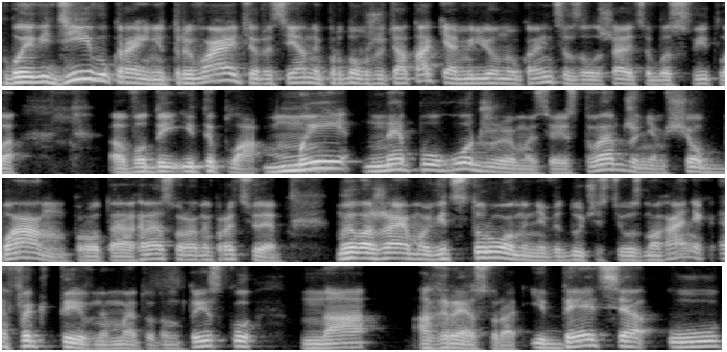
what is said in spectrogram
бойові дії в Україні тривають, і росіяни продовжують атаки, а мільйони українців залишаються без світла, е, води і тепла. Ми не погоджуємося із твердженням, що бан проти агресора не працює. Ми вважаємо відсторонення від участі у змаганнях ефективним методом тиску на агресора. Ідеться у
